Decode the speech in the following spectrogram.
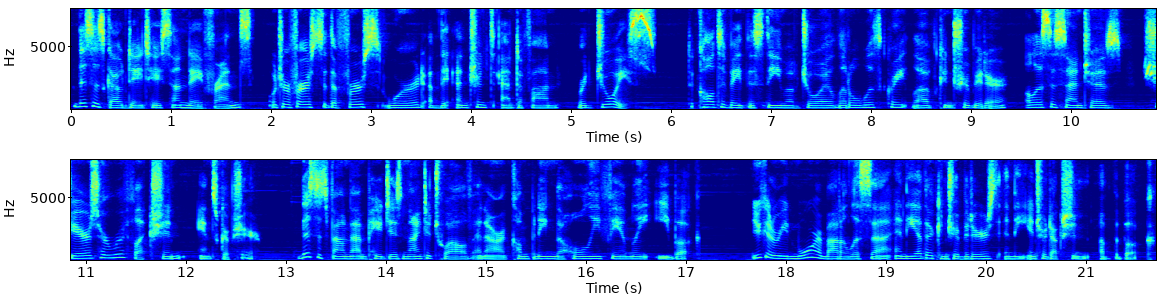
This is Gaudete Sunday, friends, which refers to the first word of the entrance antiphon, rejoice. To cultivate this theme of joy, Little with Great Love contributor Alyssa Sanchez shares her reflection and scripture. This is found on pages 9 to 12 in our accompanying the Holy Family ebook. You can read more about Alyssa and the other contributors in the introduction of the book.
